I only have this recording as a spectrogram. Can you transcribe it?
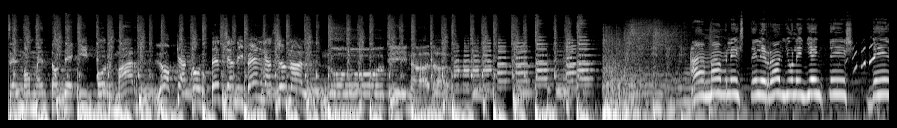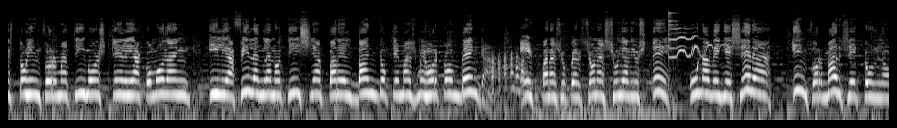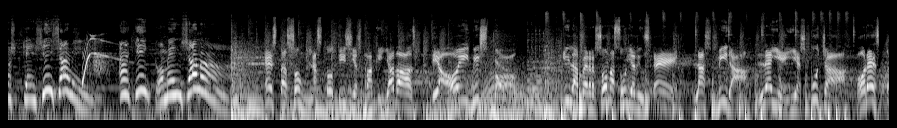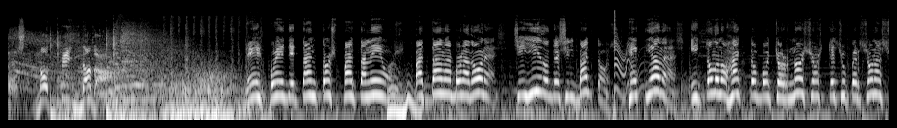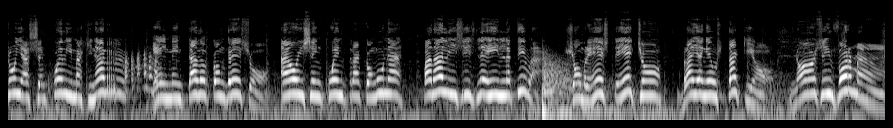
Es el momento de informar lo que acontece a nivel nacional. No nada. Amables teleradio leyentes de estos informativos que le acomodan y le afilan la noticia para el bando que más mejor convenga. Es para su persona suya de usted, una bellecera, informarse con los que sí saben. Aquí comenzamos. Estas son las noticias maquilladas de hoy mismo. Y la persona suya de usted las mira, lee y escucha por estos no nada. Después de tantos pataleos, patadas voladoras, chillidos de silbatos, jeteadas y todos los actos bochornosos que su persona suya se puede imaginar, el mentado Congreso hoy se encuentra con una parálisis legislativa. Sobre este hecho, Brian Eustaquio nos informa.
